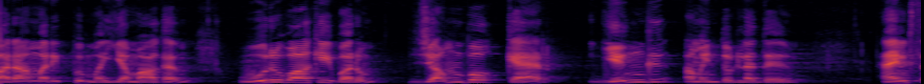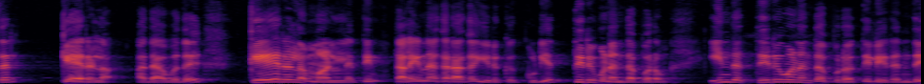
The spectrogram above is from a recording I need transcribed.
பராமரிப்பு மையமாக உருவாகி வரும் ஜம்போ கேர் எங்கு அமைந்துள்ளது? ஆன்சர் கேரளா. அதாவது கேரள மாநிலத்தின் தலைநகராக இருக்கக்கூடிய திருவனந்தபுரம். இந்த திருவனந்தபுரத்தில் இருந்து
